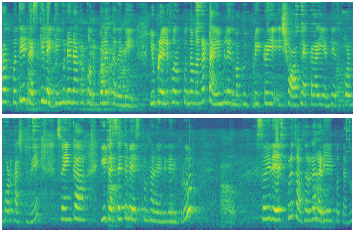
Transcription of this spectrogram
కాకపోతే ఈ డ్రెస్కి లెగ్గింగ్ నేను అక్కడ కొనుక్కోలేదు కదండి. ఇప్పుడు వెళ్ళి కొనుక్కుందామన్నా టైం లేదు మాకు. ఇప్పుడు ఇక్కడ ఈ షాపులు ఎక్కడ ఇవన్నీ ఎత్తుకోవడం కూడా కష్టమే. సో ఇంకా ఈ డ్రెస్ అయితే వేసుకుంటున్నానండి నేను ఇప్పుడు. సో ఇది వేసుకుని త్వర త్వరగా రెడీ అయిపోతాను.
